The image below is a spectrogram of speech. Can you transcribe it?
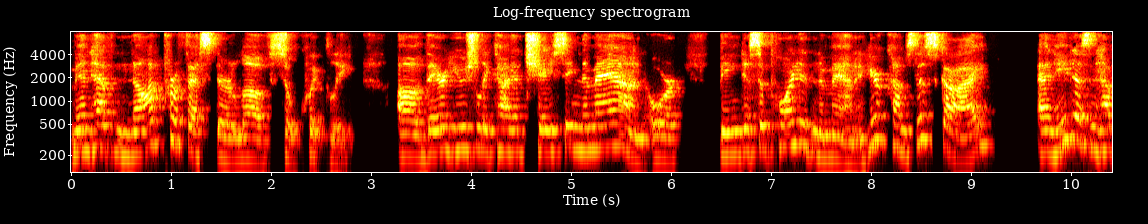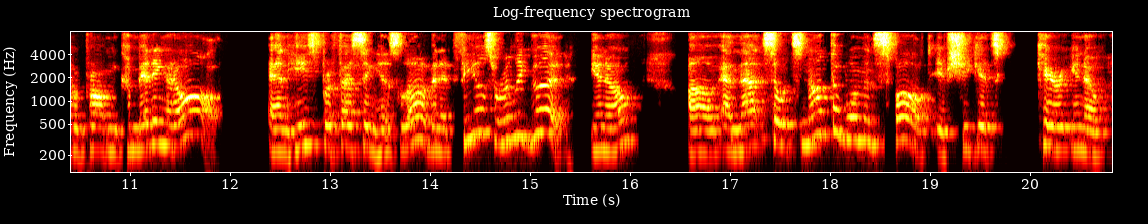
Men have not professed their love so quickly. Uh, they're usually kind of chasing the man or being disappointed in the man. And here comes this guy, and he doesn't have a problem committing at all. And he's professing his love, and it feels really good, you know? Uh, and that, so it's not the woman's fault if she gets care you know,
